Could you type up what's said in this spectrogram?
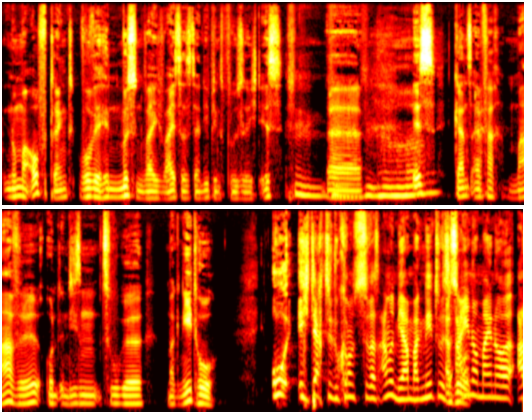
nur mal aufdrängt, wo wir hin müssen, weil ich weiß, dass es dein Lieblingsbösewicht ist, äh, ist ganz einfach Marvel und in diesem Zuge Magneto. Oh, ich dachte, du kommst zu was anderem. Ja, Magneto ist so. einer meiner Ach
